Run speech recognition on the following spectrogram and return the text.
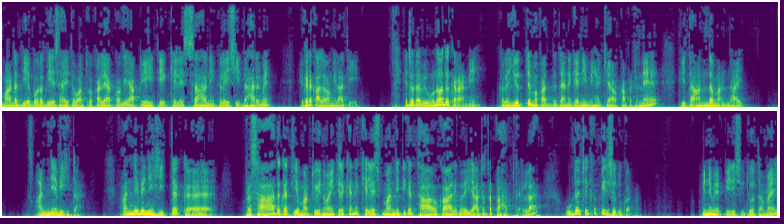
මඩදිය බොරදිය සහිත වතුර කලයක් වගේ අපේ හිතේ කෙලෙස් සහ නිකලේශී ධර්ම එකට කලවම් වෙලා තියෙන්නේ. එතකොට අපි මොනවද කරන්නේ? කළ යුත්තේ මොකද්ද දැනගැනීමේ හැකියාවක් අපිට නැහැ. හිත අන්ධමන්දයි. අන්‍ය විහිතයි. අන්‍ය වෙනි හිතක ප්‍රසාද ගතිය මතුවෙනවයි කියලා කියන්නේ කෙලෙස් මණ්ඩි ටික తాවකාලිකව යටට පහත් කරලා උඩ ටික පිරිසුදු කරනවා. මෙන්න මේ පිරිසිදුව තමයි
